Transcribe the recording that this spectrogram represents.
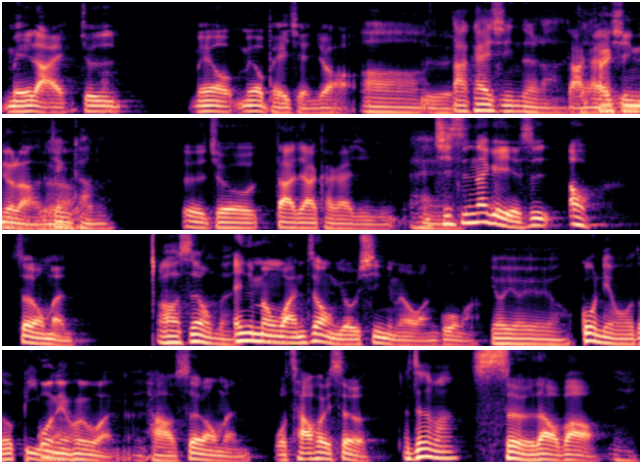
没来，就是没有没有赔钱就好，哦对对，打开心的啦，打开心的啦，健康。这个就大家开开心哎心。其实那个也是哦，射龙门，哦，是我们哎，你们玩这种游戏，你们有玩过吗？有有有有，过年我都必玩过年会玩的。好，射龙门，我超会射，啊真的吗？射到爆对。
